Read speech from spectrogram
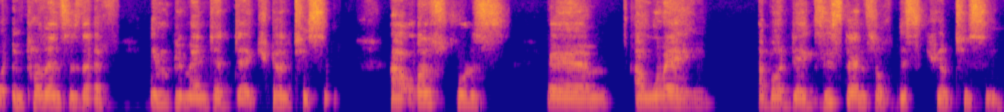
uh, in provinces that have implemented uh, QLTC, are all schools um, aware about the existence of this QLTC?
